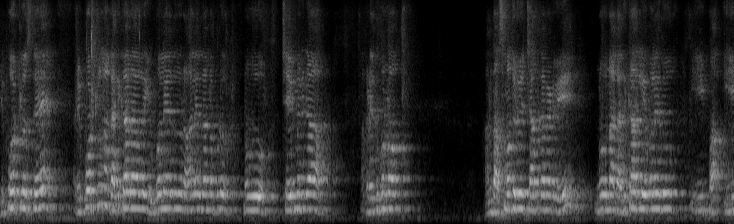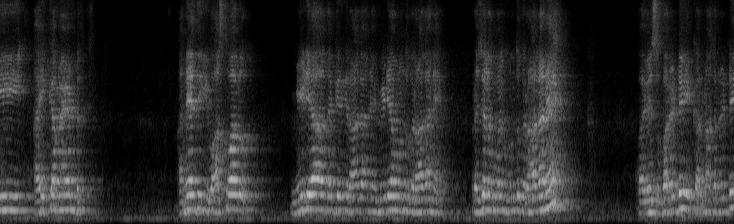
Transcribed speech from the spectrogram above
రిపోర్ట్లు వస్తే రిపోర్ట్లు నాకు అధికారాలు ఇవ్వలేదు రాలేదు అన్నప్పుడు నువ్వు చైర్మన్గా అక్కడ ఎందుకున్నావు అంత అస్మతుడివి చేతకనడివి నువ్వు నాకు అధికారులు ఇవ్వలేదు. ఈ పా ఈ హైకమాండ్ అనేది ఈ వాస్తవాలు. మీడియా దగ్గరికి రాగానే మీడియా ముందుకు రాగానే ప్రజలకు ముందుకు రాగానే వైవి సుబ్బారెడ్డి కరుణాకర్ రెడ్డి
